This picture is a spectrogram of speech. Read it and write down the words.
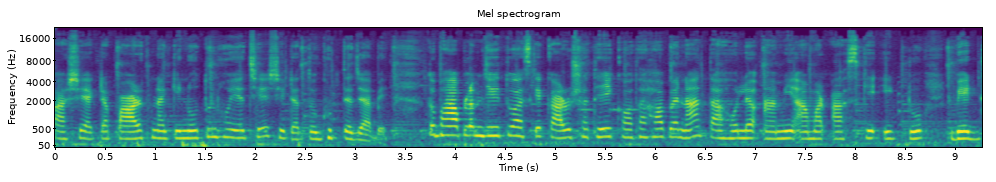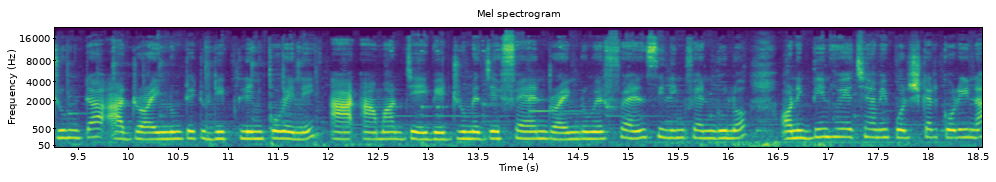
পাশে একটা পার্ক নাকি নতুন হয়েছে, সেটা তো ঘুরতে যাবে। তো ভাবলাম যেহেতু আজকে কারোর সাথেই কথা হবে না, তাহলে আমি আমার আজকে একটু বেডরুমটা আর ড্রয়িং রুমটা একটু ডিপ ক্লিন করে নিই। আর আমার যে বেডরুমের যে ফ্যান ড্রয়িং রুমের ফ্যান সিলিং ফ্যানগুলো অনেক দিন হয়েছে আমি পরিষ্কার করি না।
